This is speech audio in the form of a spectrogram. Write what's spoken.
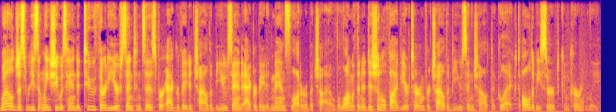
Well, just recently she was handed two 30 year sentences for aggravated child abuse and aggravated manslaughter of a child, along with an additional five year term for child abuse and child neglect, all to be served concurrently.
